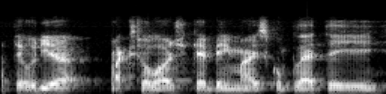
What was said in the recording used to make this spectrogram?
a teoria praxeológica é bem mais completa e,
